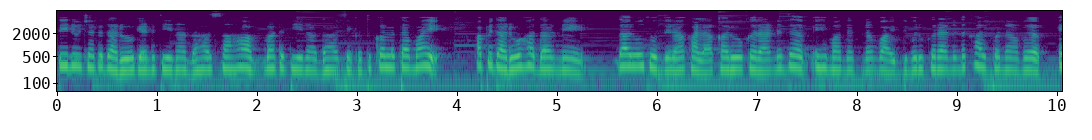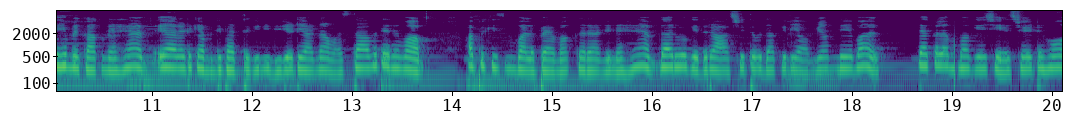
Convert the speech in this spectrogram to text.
දිනුචට දරුව ගැන තියෙන අදහස් සහ මට තියෙන අදහස් එකතු කළ තමයි අපි දරුව හදන්නේ. දරුව තුන්දෙනා කලාකරුව කරන්නද? එහෙමදත්නම් වෛද්‍යවරු කරන්නද කල්පනාව? එහෙම එකක් නැහැ. එයාලට කැමති පැත්තකින් ඉදිරියට යන්න අවස්ථාව දෙනවා. අපි කිසිම බලපෑමක් කරන්නේ නැහැ. දරුව ගෙදර ආශ්‍රිතව දකින යම්යම් දේවල් දැකල මගේ ශේෂ්‍රයට හෝ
